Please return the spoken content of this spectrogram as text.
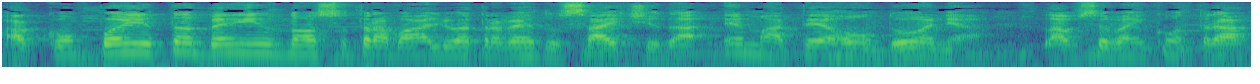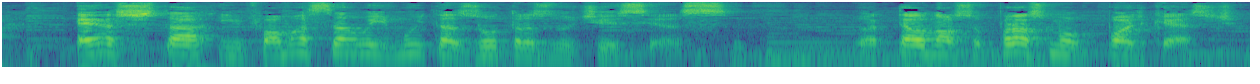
Acompanhe também o nosso trabalho através do site da Emater Rondônia. Lá você vai encontrar esta informação e muitas outras notícias. Até o nosso próximo podcast.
